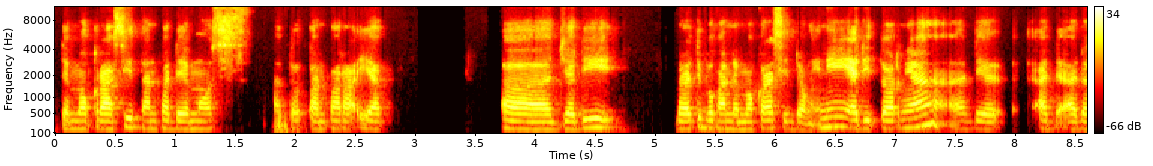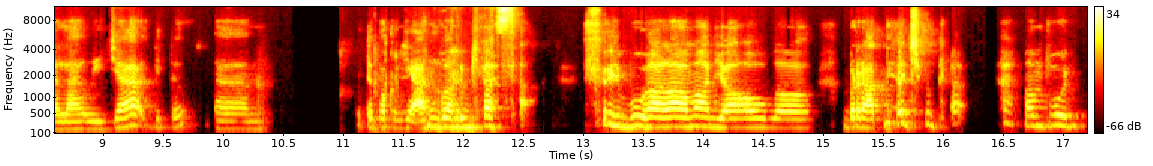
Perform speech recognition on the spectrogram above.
Demokrasi Tanpa Demos atau Tanpa Rakyat. Uh, jadi berarti bukan demokrasi dong. Ini editornya uh, dia, ada, adalah Wija gitu. Um, itu pekerjaan luar biasa. Seribu halaman, ya Allah. Beratnya juga ampun.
